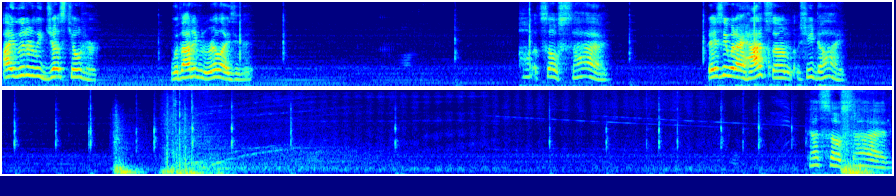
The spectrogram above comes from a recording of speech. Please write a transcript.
I literally just killed her. Without even realizing it. Oh, that's so sad. Basically, when I had some, she died. That's so sad.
